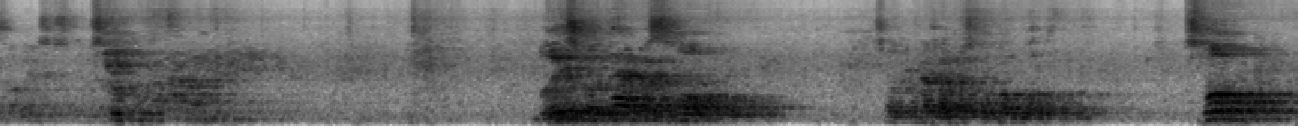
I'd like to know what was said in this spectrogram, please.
Слава Христу. Близько тебе слово. Каже апостол Павло. Слово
